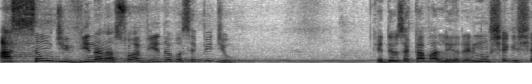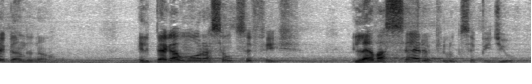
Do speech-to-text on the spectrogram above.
ação divina na sua vida você pediu. Porque Deus é cavaleiro, Ele não chega chegando, não. Ele pega uma oração que você fez e leva a sério aquilo que você pediu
